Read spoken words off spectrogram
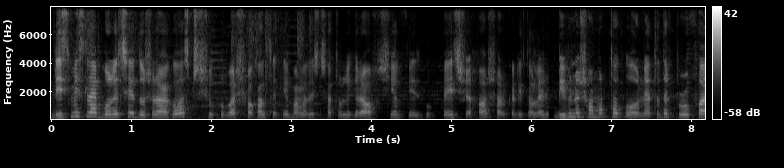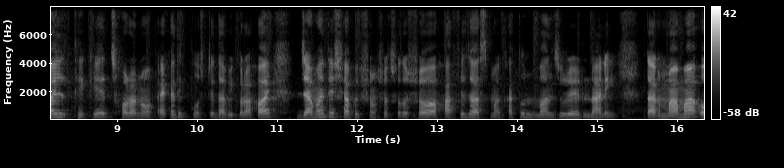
ডিসমিস ল্যাব বলেছে, দোসরা আগস্ট, শুক্রবার সকাল থেকে বাংলাদেশ ছাত্রলীগের অফিসিয়াল ফেসবুক পেজ সহ সরকারি দলের বিভিন্ন সমর্থক ও নেতাদের প্রোফাইল থেকে ছড়ানো একাধিক পোস্টে দাবি করা হয়, জামায়াতের সাবেক সংসদ সদস্য হাফিজা আসমা খাতুন মঞ্জুরের নানি। তার মামা ও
